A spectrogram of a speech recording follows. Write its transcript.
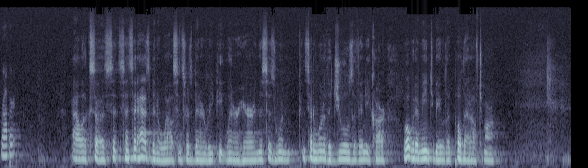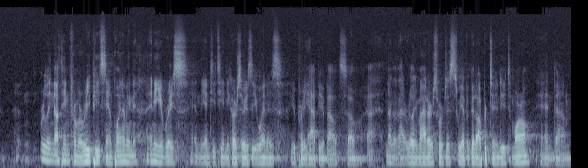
Robert? Alex, uh, since, since it has been a while since there's been a repeat winner here, and this is one considered one of the jewels of IndyCar, what would it mean to be able to pull that off tomorrow? Really nothing from a repeat standpoint. I mean, any race in the NTT IndyCar Series that you win is you're pretty happy about. So uh, none of that really matters. We're just we have a good opportunity tomorrow, and um,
